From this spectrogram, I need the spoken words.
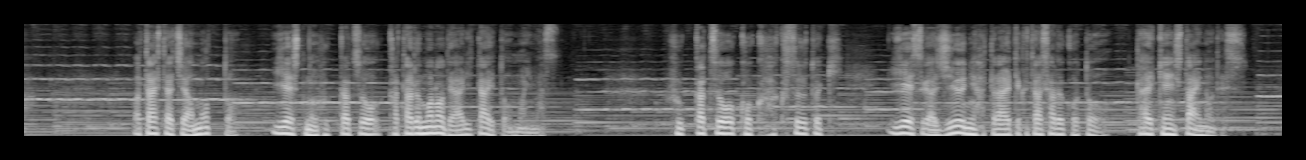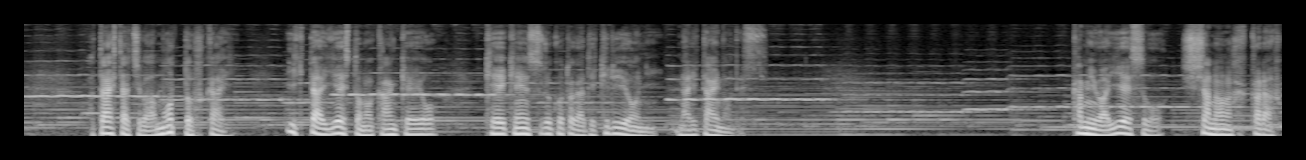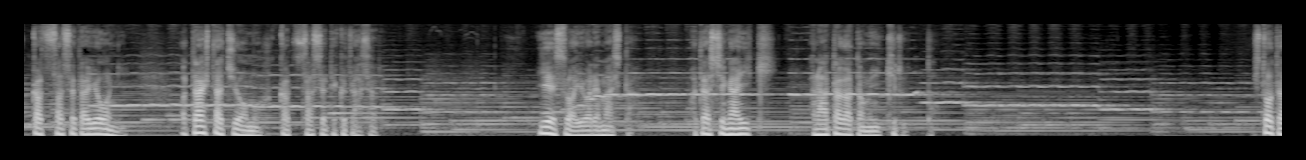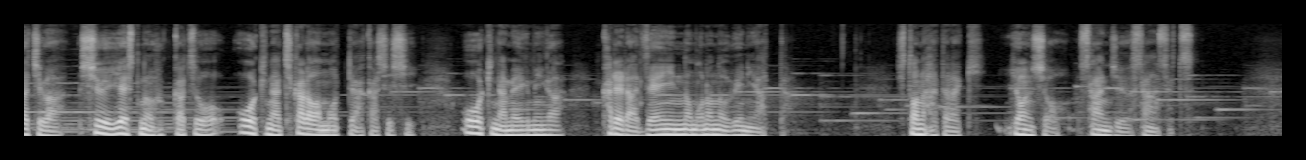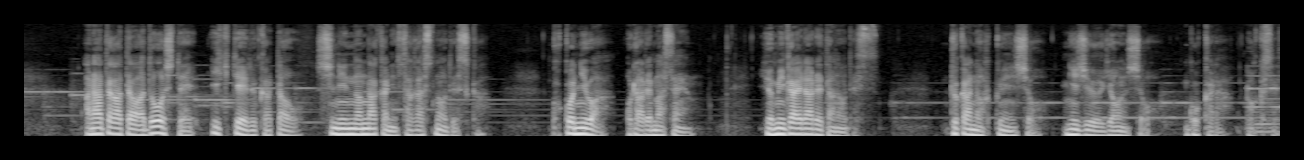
私たちはもっとイエスの復活を語るものでありたいと思います。復活を告白するときイエスが自由に働いてくださることを体験したいのです。私たちはもっと深い生きたイエスとの関係を経験することができるようになりたいのです。神はイエスを死者の中から復活させたように私たちをも復活させてくださる。イエスは言われました。私が生きあなた方も生きる。人たちは主イエスの復活を大きな力を持って証しし大きな恵みが彼ら全員のものの上にあった人の働き4章33節あなた方はどうして生きている方を死人の中に探すのですか？ここにはおられません。蘇られたのです。ルカの福音書24章5から6節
